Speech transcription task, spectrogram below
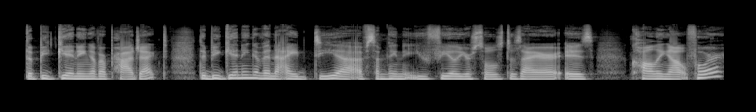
the beginning of a project, the beginning of an idea of something that you feel your soul's desire is calling out for,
